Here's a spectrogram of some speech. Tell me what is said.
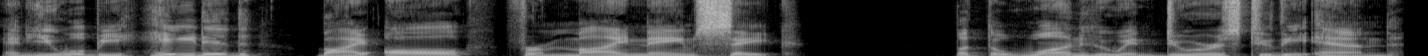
and you will be hated by all for my name's sake. But the one who endures to the end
